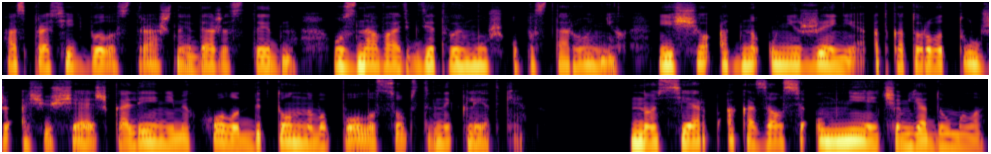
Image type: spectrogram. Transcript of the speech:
а спросить было страшно и даже стыдно. Узнавать, где твой муж у посторонних, еще одно унижение, от которого тут же ощущаешь коленями холод бетонного пола собственной клетки. Но серб оказался умнее, чем я думала.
